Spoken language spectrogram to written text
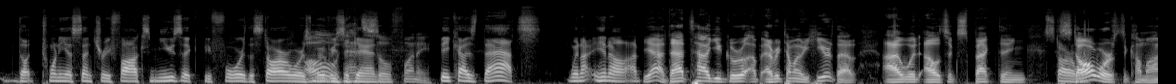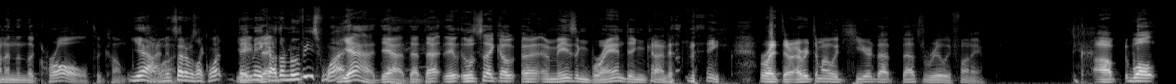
the 20th Century Fox music before the Star Wars oh, movies that's again, so funny. because that's when I you know I, Yeah, that's how you grew up. Every time I would hear that, I would I was expecting Star Star, Wars to come on and then the Crawl to come. On. Yeah, come and on. instead it was like what they Yeah, make that- other movies what Yeah, yeah, that that it was like a, an amazing branding kind of thing right there. Every time I would hear that, that's really funny. Uh, well,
